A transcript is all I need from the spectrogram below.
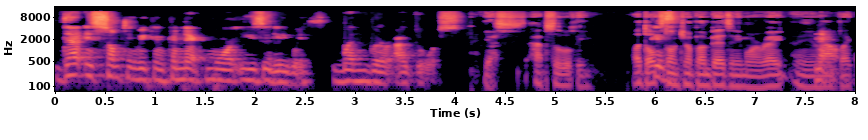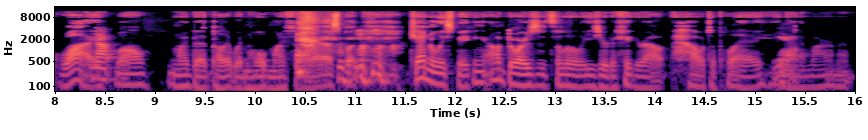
that is something we can connect more easily with when we're outdoors. Yes, absolutely. Adults don't jump on beds anymore, right? You know, No. Like why? No. Well, my bed probably wouldn't hold my fat ass, but generally speaking, outdoors it's a little easier to figure out how to play in Yeah. that environment.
